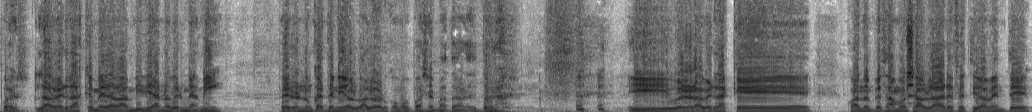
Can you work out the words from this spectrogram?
Pues la verdad es que me daba envidia no verme a mí, pero nunca he tenido el valor como para ser matador de toros. y bueno, la verdad es que cuando empezamos a hablar, efectivamente,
